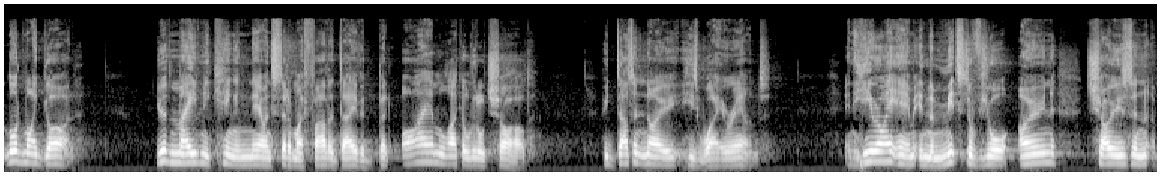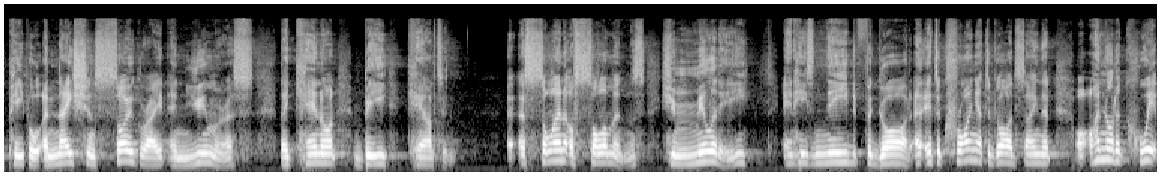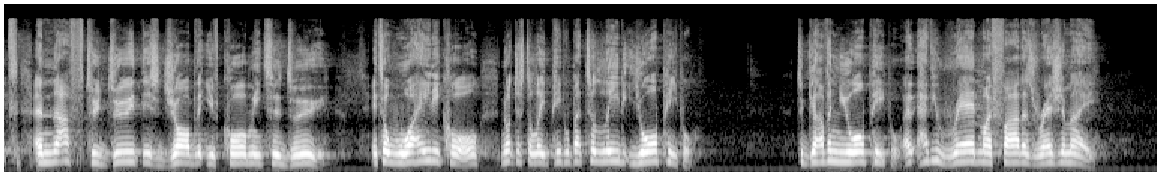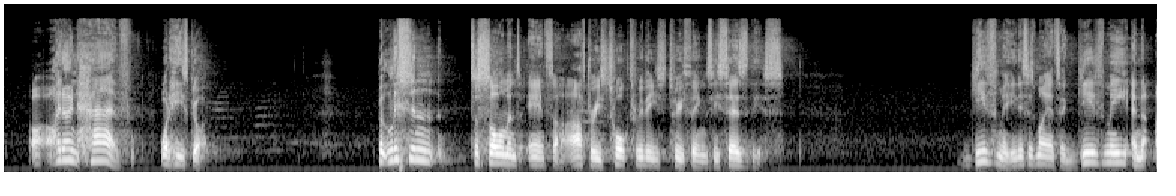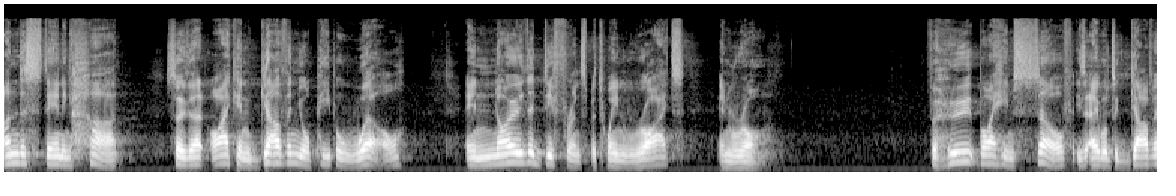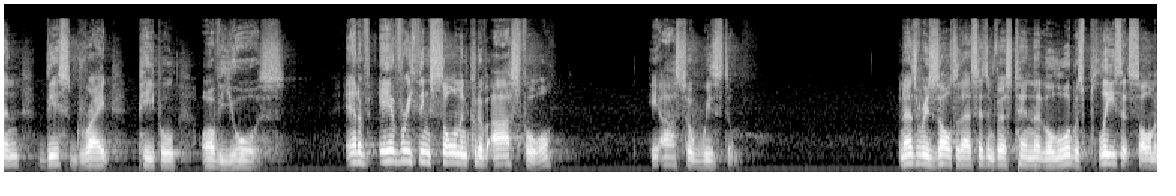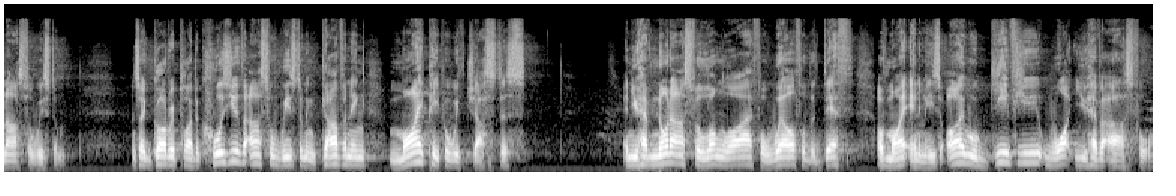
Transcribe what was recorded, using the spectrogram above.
Lord my God, you have made me king and now instead of my father David, but I am like a little child who doesn't know his way around. And here I am in the midst of your own chosen people, a nation so great and numerous they cannot be counted. A sign of Solomon's humility and his need for God. It's a crying out to God saying that I'm not equipped enough to do this job that you've called me to do. It's a weighty call, not just to lead people, but to lead your people, to govern your people. Have you read my father's resume? I don't have what he's got. But listen to Solomon's answer after he's talked through these two things. He says this Give me, this is my answer, give me an understanding heart so that I can govern your people well and know the difference between right and wrong. For who by himself is able to govern this great people of yours? Out of everything Solomon could have asked for, he asked for wisdom. And as a result of that, it says in verse 10 that the Lord was pleased that Solomon asked for wisdom. And so God replied, Because you've asked for wisdom in governing my people with justice, and you have not asked for long life or wealth or the death of my enemies, I will give you what you have asked for.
